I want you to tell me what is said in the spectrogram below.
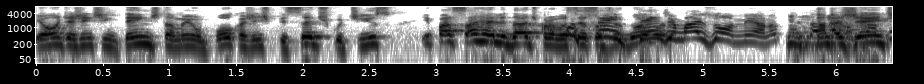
e onde a gente entende também um pouco, a gente precisa discutir isso e passar a realidade para você, você torcedor. Você entende mais ou menos. Tá a gente,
